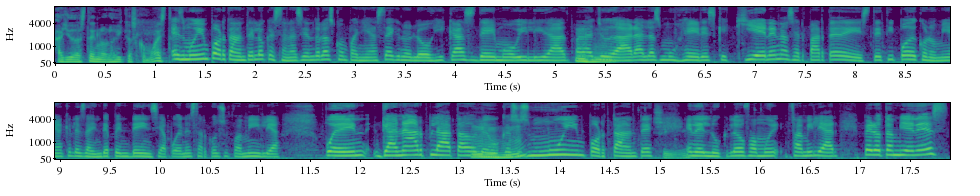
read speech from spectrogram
ayudas tecnológicas como esta. Es muy importante lo que están haciendo las compañías tecnológicas de movilidad para ayudar a las mujeres que quieren hacer parte de este tipo de economía que les da independencia, pueden estar con su familia, pueden ganar plata, W, que eso es muy importante en el núcleo familiar, pero también es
